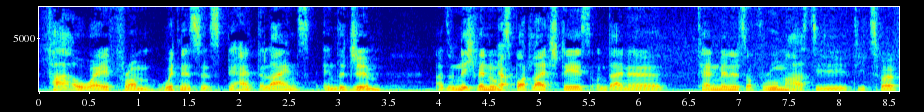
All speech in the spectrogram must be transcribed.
far away from witnesses, behind the lines, in the gym. Also nicht, wenn du im Spotlight stehst und deine 10 Minutes of Room hast, die, die 12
